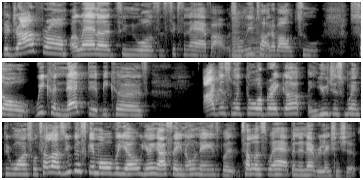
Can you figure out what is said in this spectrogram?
The drive from Atlanta to New Orleans is six and a half hours. So we Mhm. talked about two. So we connected because I just went through a breakup and you just went through one. So tell us, you can skim over, yo. You ain't gotta say no names, but tell us what happened in that relationship.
